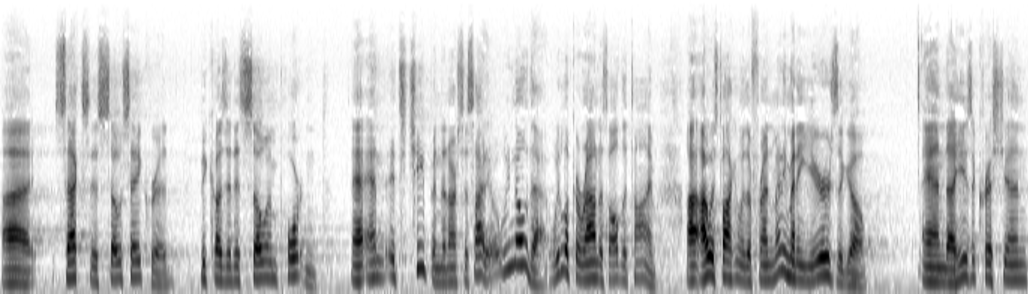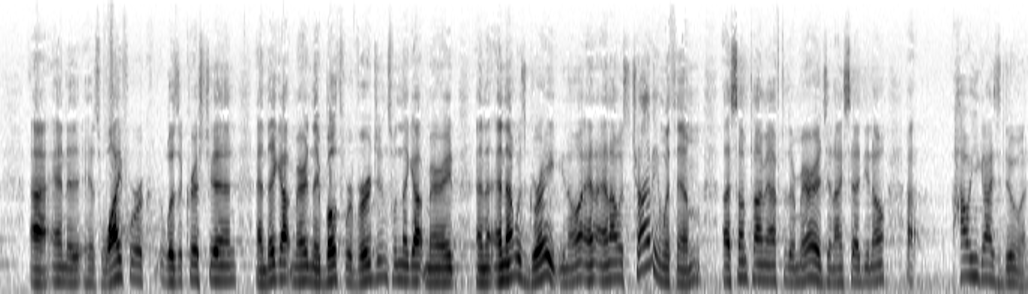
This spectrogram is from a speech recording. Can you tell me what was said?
Uh, sex is so sacred because it is so important and it's cheapened in our society. We know that. We look around us all the time. I was talking with a friend many, many years ago, and uh, he's a Christian, uh, and his wife was a Christian, and they got married, and they both were virgins when they got married, and, and that was great, you know. And, and I was chatting with him uh, sometime after their marriage, and I said, you know, uh, how are you guys doing?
